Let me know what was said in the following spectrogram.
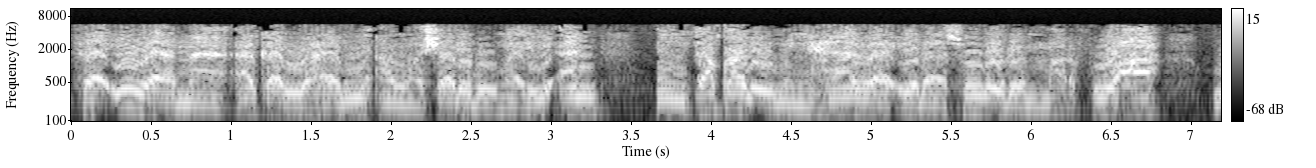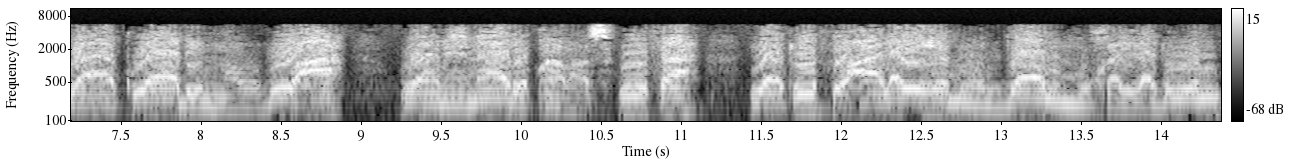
فإذا ما أكلوا هنيئا وشربوا مريئا انتقلوا من هذا إلى سرر مرفوعة وأكواب موضوعة ونمارق مصفوفة يطوف عليهم ولدان مخلدون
